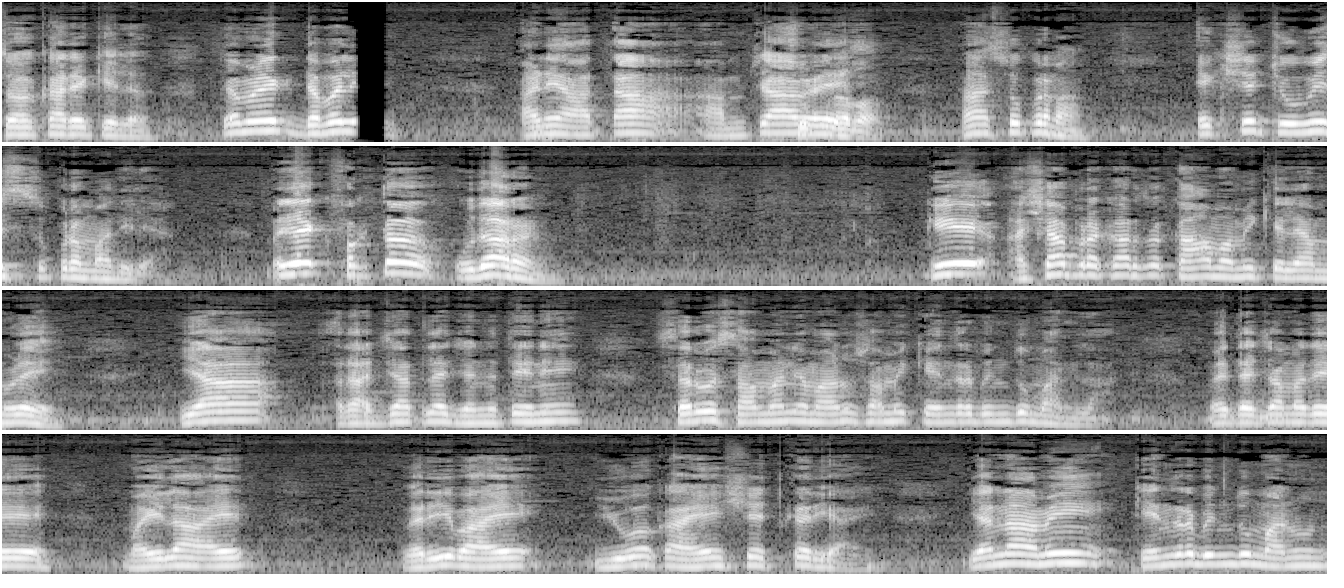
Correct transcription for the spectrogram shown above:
सहकार्य केलं. त्यामुळे एक डबल आणि आता आमच्या वेळेस. हा सुप्रमा. एकशे चोवीस सुप्रमा दिल्या. म्हणजे एक फक्त उदाहरण. की अशा प्रकारचं काम आम्ही केल्यामुळे या राज्यातल्या जनतेने सर्वसामान्य माणूस आम्ही केंद्रबिंदू मानला. म्हणजे त्याच्यामध्ये महिला आहेत गरीब आहे युवक आहे शेतकरी आहे. यांना आम्ही केंद्रबिंदू मानून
